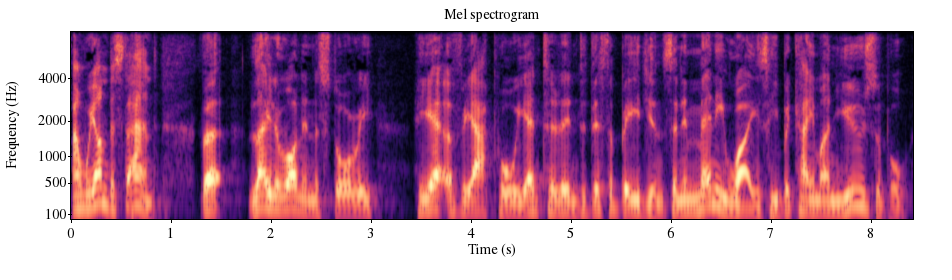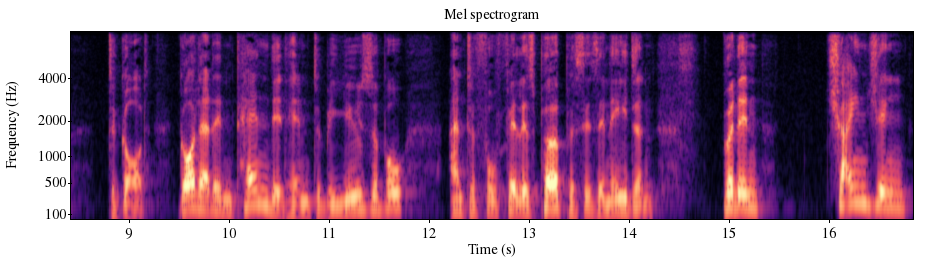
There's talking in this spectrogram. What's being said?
And we understand that later on in the story, he ate of the apple, he entered into disobedience, and in many ways he became unusable to God. God had intended him to be usable and to fulfill his purposes in Eden. But in changing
